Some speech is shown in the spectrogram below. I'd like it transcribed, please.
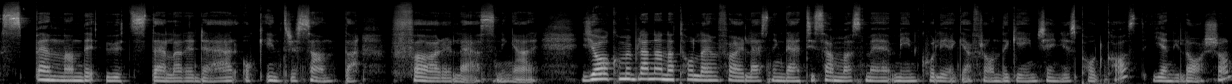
spännande utställare där och intressanta föreläsningar. Jag kommer bland annat hålla en föreläsning där tillsammans med min kollega från The Game Changers Podcast, Jenny Larsson.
